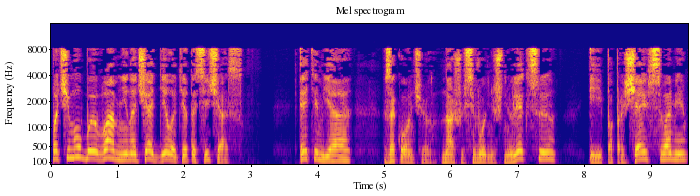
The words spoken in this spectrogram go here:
почему бы вам не начать делать это сейчас? Этим я закончу нашу сегодняшнюю лекцию и попрощаюсь с вами.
